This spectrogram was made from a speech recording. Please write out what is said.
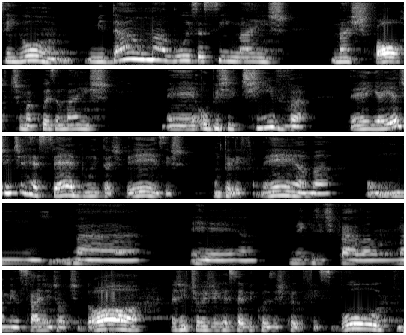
Senhor, me dá uma luz assim mais, mais forte, uma coisa mais é, objetiva. Né? E aí a gente recebe muitas vezes um telefonema, um, uma. É, como é que a gente fala? Uma mensagem de outdoor. A gente hoje recebe coisas pelo Facebook,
